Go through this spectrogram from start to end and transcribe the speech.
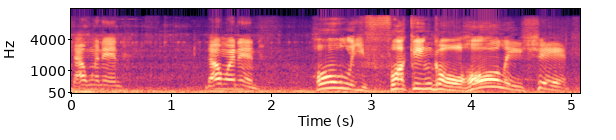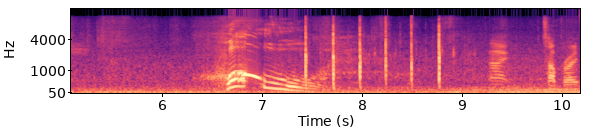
That went in. That went in. Holy fucking goal. Holy shit. Whoa. Alright, top right.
